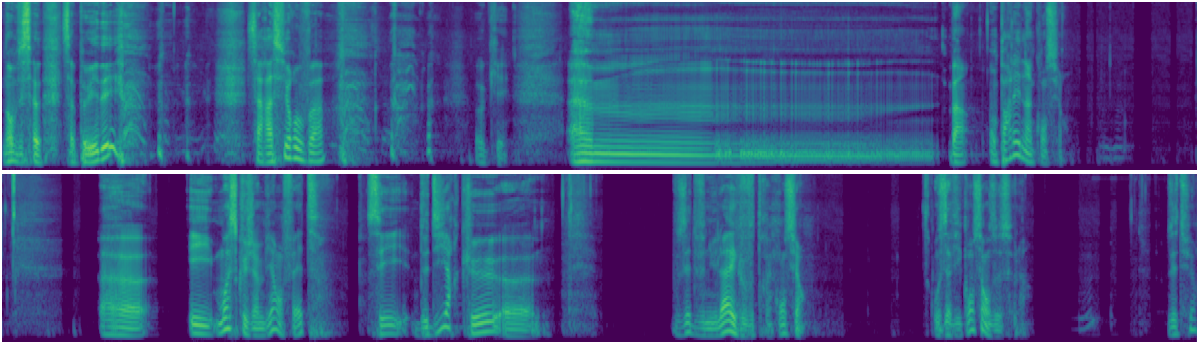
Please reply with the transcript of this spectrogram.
Non, mais ça, peut aider. ça rassure ou pas? Ok. Euh, ben, on parlait de l'inconscient. Et moi, ce que j'aime bien, en fait, c'est de dire que vous êtes venu là avec votre inconscient. Vous aviez conscience de cela. Vous êtes sûr?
